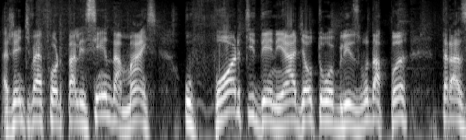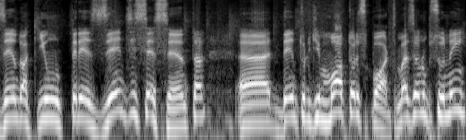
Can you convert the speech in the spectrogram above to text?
a gente vai fortalecer ainda mais o forte DNA de automobilismo da PAN, trazendo aqui um 360 uh, dentro de motorsports. Mas eu não preciso nem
